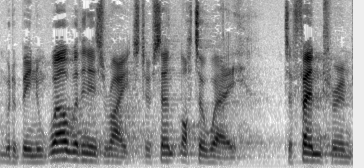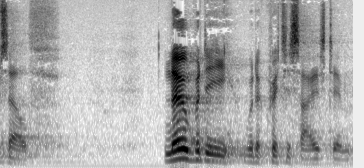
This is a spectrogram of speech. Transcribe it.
would have been well within his rights to have sent Lot away to fend for himself. Nobody would have criticized him.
